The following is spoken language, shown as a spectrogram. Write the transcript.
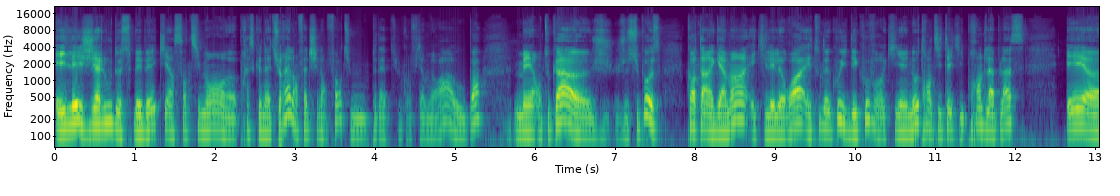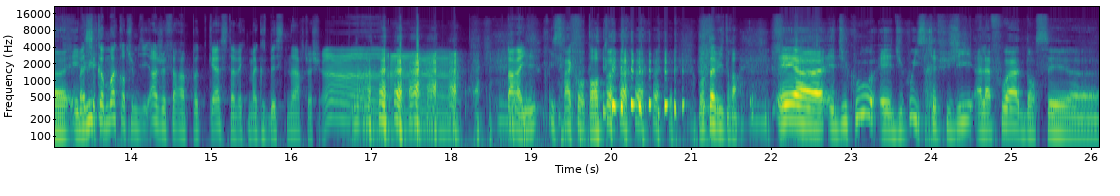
Et il est jaloux de ce bébé qui est un sentiment euh, presque naturel en fait chez l'enfant. Tu peut-être tu confirmeras ou pas, mais en tout cas, euh, je, je suppose quand t'as un gamin et qu'il est le roi et tout d'un coup il découvre qu'il y a une autre entité qui prend de la place et, euh, et Bah, lui C'est comme moi quand tu me dis ah je vais faire un podcast avec Max Besnard, tu vois, je suis Ah. pareil. il, il sera content. On t'invitera. Et, euh, et du coup, et du coup, il se réfugie à la fois dans ses, euh,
